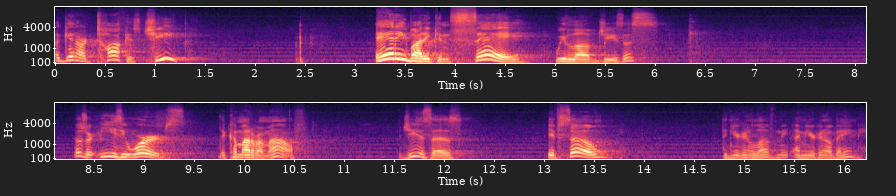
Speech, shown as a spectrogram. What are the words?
Again, our talk is cheap. Anybody can say we love Jesus. Those are easy words that come out of our mouth. But Jesus says, if so, then you're going to love me. I mean, you're going to obey me.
